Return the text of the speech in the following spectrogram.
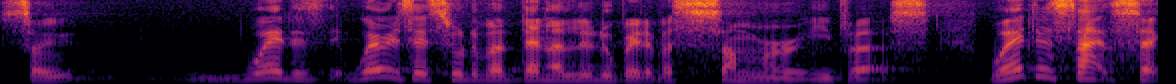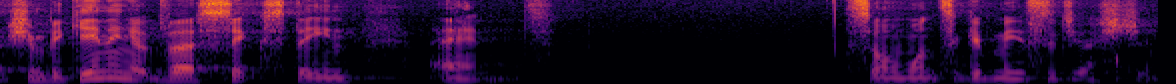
So, where, does, where is there sort of a, then a little bit of a summary verse? Where does that section, beginning at verse 16, end? Someone wants to give me a suggestion.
